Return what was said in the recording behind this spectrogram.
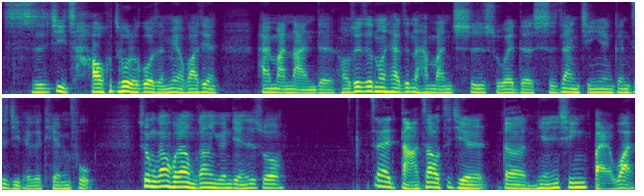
实际操作的过程，没有发现还蛮难的。好，所以这东西还真的还蛮吃所谓的实战经验跟自己的一个天赋。所以，我们刚回来，我们刚刚原点是说，在打造自己的年薪百万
